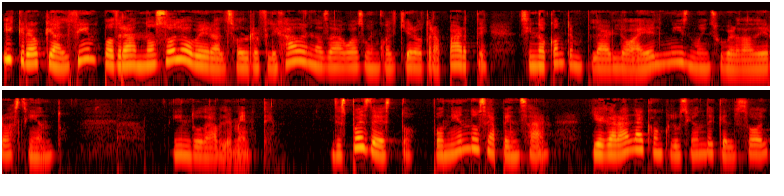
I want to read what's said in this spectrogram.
Y creo que al fin podrá no solo ver al sol reflejado en las aguas o en cualquier otra parte, sino contemplarlo a él mismo en su verdadero asiento. Indudablemente. Después de esto, poniéndose a pensar, llegará a la conclusión de que el sol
